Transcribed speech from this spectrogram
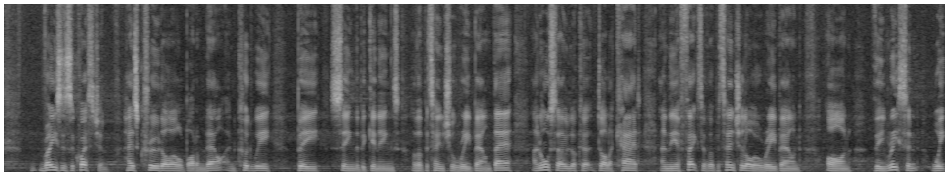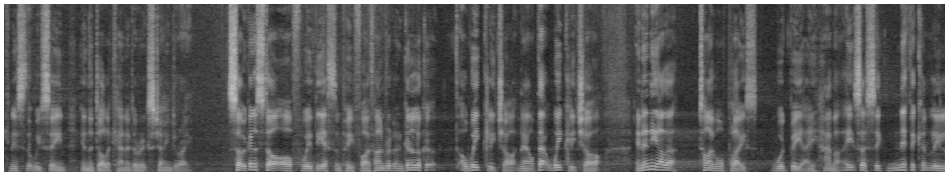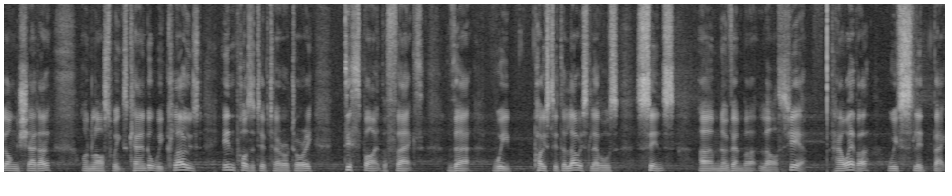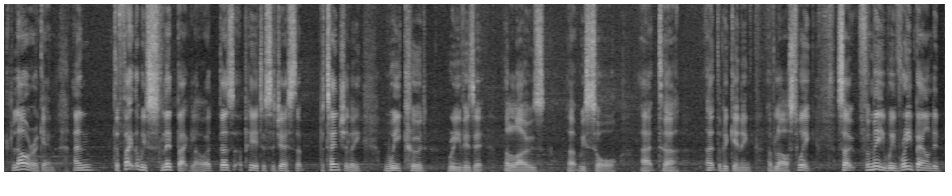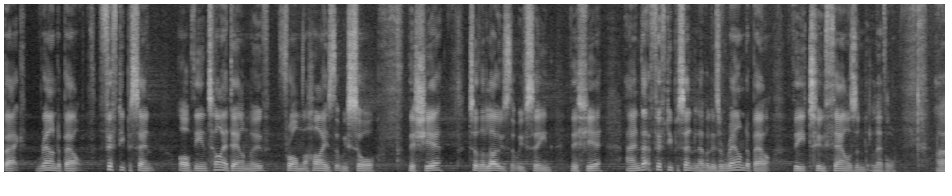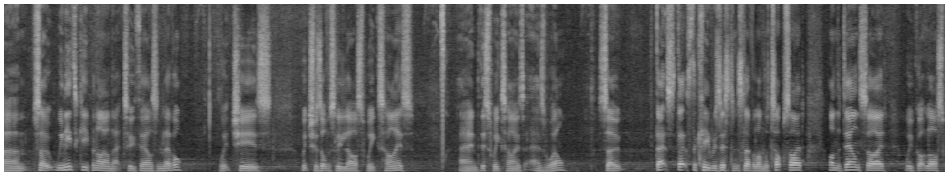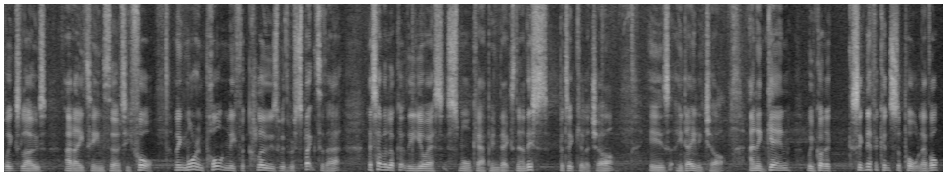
raises the question, has crude oil bottomed out and could we be seeing the beginnings of a potential rebound there and also look at dollar CAD and the effect of a potential oil rebound on the recent weakness that we've seen in the dollar Canada exchange rate. So we're going to start off with the S&P 500 and I'm going to look at a weekly chart. Now that weekly chart in any other time or place would be a hammer. It's a significantly long shadow on last week's candle. We closed in positive territory despite the fact that we posted the lowest levels since um, November last year. However, we've slid back lower again. And the fact that we've slid back lower does appear to suggest that potentially we could revisit the lows that we saw at, uh, at the beginning of last week. So for me, we've rebounded back round about 50% of the entire down move from the highs that we saw this year to the lows that we've seen this year. And that 50% level is around about the 2000 level. Um, so we need to keep an eye on that 2000 level, which is which was obviously last week's highs and this week's highs as well. So that's, that's the key resistance level on the top side. On the downside, we've got last week's lows at 1834. I think more importantly for clues with respect to that, let's have a look at the US small cap index. Now this particular chart is a daily chart. And again, we've got a significant support level.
